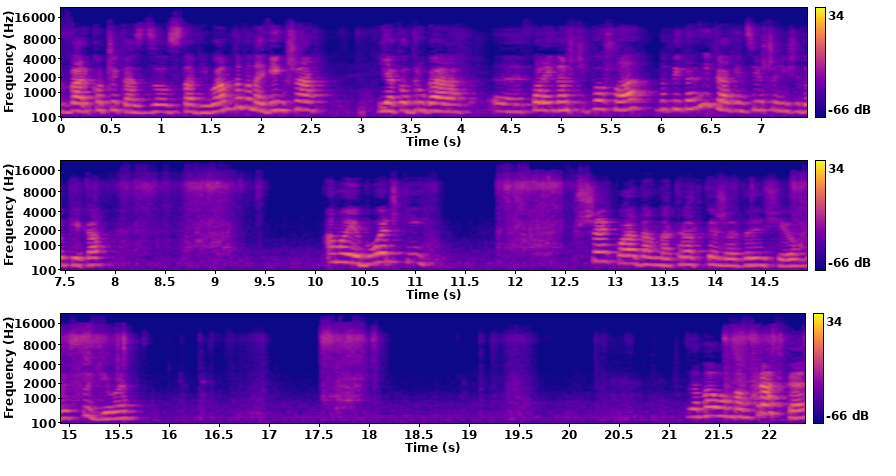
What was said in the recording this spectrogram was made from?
warkoczyka zostawiłam, no bo największa jako druga y, w kolejności poszła do piekarnika, więc jeszcze niech się dopieka. A moje bułeczki przekładam na kratkę, żeby się wystudziły. Za małą mam kratkę,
